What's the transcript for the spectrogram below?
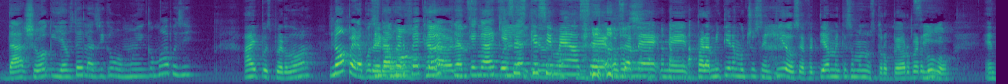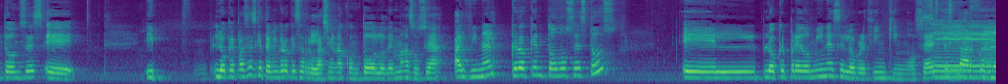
da shock y a ustedes las vi como muy como, ah, pues sí. Ay, pues perdón. No, pero pues Pero está perfecto, la verdad quien que cada pues quien Pues es que sí me hace, o sea, me, me, para mí tiene mucho sentido, o sea, efectivamente somos nuestro peor verdugo. Entonces, eh, y lo que pasa es que también creo que se relaciona con todo lo demás, o sea, al final creo que en todos estos el, lo que predomina es el overthinking, o sea, Sí. este estar como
